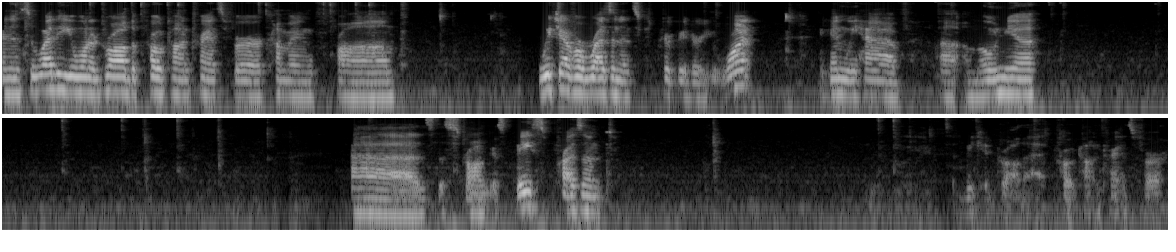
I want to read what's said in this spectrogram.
And then so whether you want to draw the proton transfer coming from whichever resonance contributor you want. Again, we have uh, ammonia as the strongest base present. So we could draw that proton transfer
